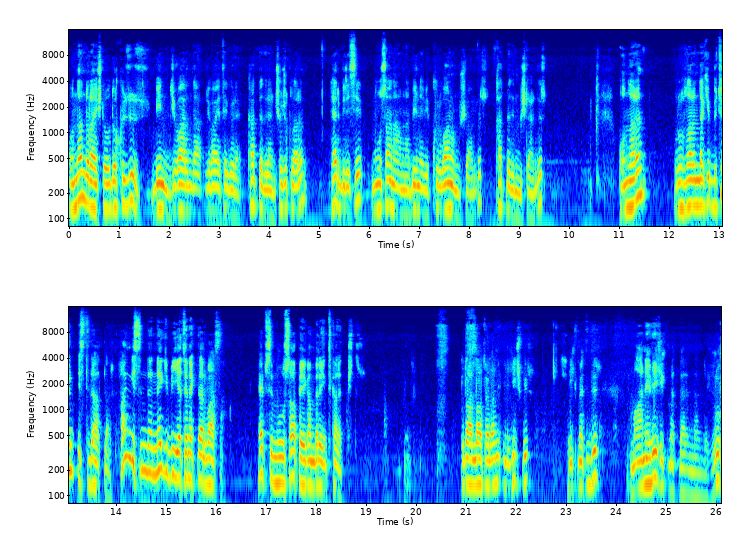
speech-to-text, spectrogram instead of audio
Ondan dolayı işte o 900 bin civarında rivayete göre katledilen çocukların her birisi Musa namına bir nevi kurban olmuşlardır, katledilmişlerdir. Onların ruhlarındaki bütün istidatlar, hangisinde ne gibi yetenekler varsa hepsi Musa peygambere intikal etmiştir. Bu da Allah-u Teala'nın ilginç bir hikmetidir. Manevi hikmetlerindendir. Ruh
